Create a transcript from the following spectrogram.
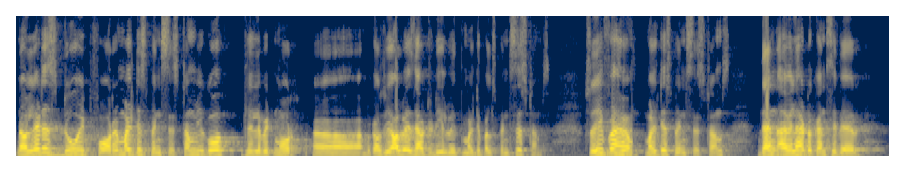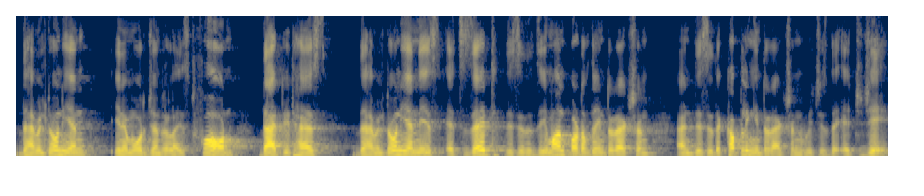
Now let us do it for a multi-spin system you go little bit more uh, because we always have to deal with multiple spin systems. So if I have multi-spin systems then I will have to consider the Hamiltonian in a more generalized form that it has the Hamiltonian is Hz this is the Zeeman part of the interaction and this is the coupling interaction which is the Hj.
